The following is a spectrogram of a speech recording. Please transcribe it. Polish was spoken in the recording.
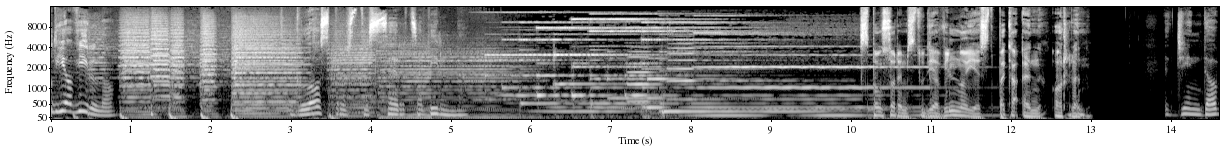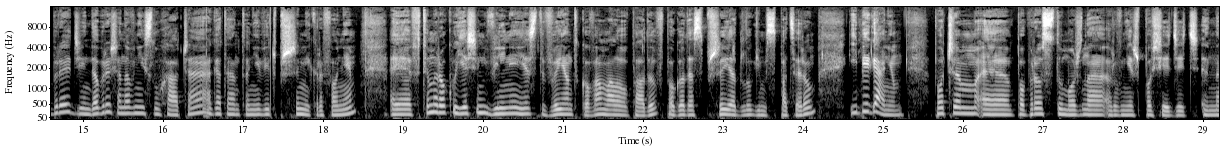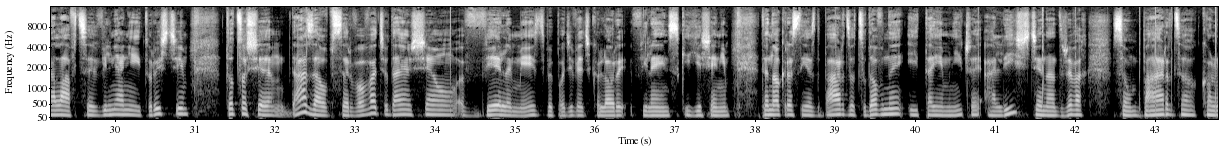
Studio Wilno. Głos prosto z serca Wilna. Sponsorem Studia Wilno jest PKN Orlen. Dzień dobry, dzień dobry szanowni słuchacze. Agata Antoniewicz przy mikrofonie. E, w tym roku jesień w Wilnie jest wyjątkowa, mało opadów. Pogoda sprzyja długim spacerom i bieganiom. Po czym e, po prostu można również posiedzieć na ławce. Wilnianie i turyści to, co się da zaobserwować, udają się w wiele miejsc, by podziwiać kolory fileńskiej jesieni. Ten okres jest bardzo cudowny i tajemniczy, a liście na drzewach są bardzo kolorowe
